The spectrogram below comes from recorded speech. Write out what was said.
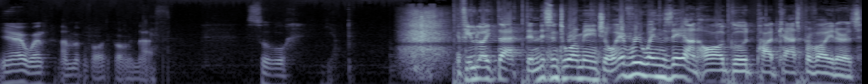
Yeah, well, I'm looking forward to covering that. Yes. So, If you like that, then listen to our main show every Wednesday on all good podcast providers.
